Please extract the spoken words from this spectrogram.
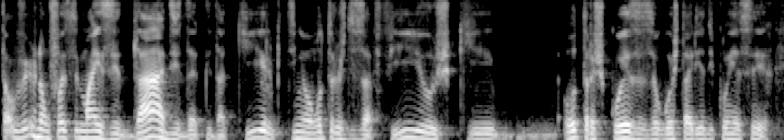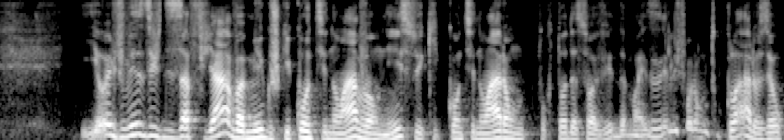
talvez não fosse mais idade da, daquilo, que tinha outros desafios, que outras coisas eu gostaria de conhecer. E eu, às vezes, desafiava amigos que continuavam nisso e que continuaram por toda a sua vida, mas eles foram muito claros. Eu,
